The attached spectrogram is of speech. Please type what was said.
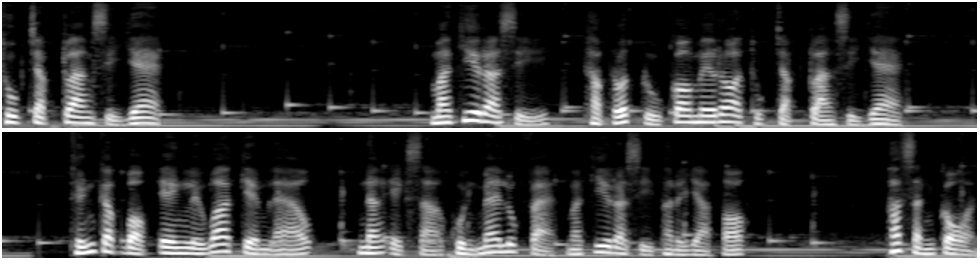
ถูกจับกลางสี่แยก มากี้ราศีขับรถหรูก็ไม่รอดถูกจับกลางสี่แยก ถึงกับบอกเองเลยว่าเกมแล้ว นางเอกสาวคุณแม่ลูกแฝดมากี้ราศีภรรยาป๊อกพักสันกร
